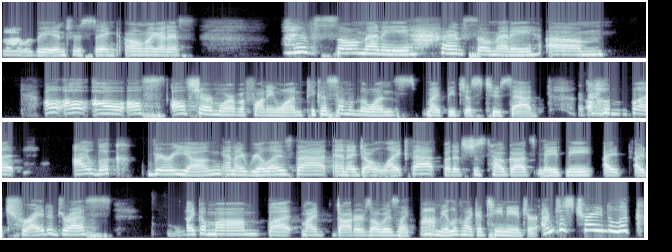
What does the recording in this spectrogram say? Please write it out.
that would be interesting. Oh, my goodness. I have so many. I have so many. Um, I'll, I'll, I'll, I'll, I'll share more of a funny one because some of the ones might be just too sad. Okay. Um, but I look very young and I realize that and I don't like that, but it's just how God's made me. I, I try to dress like a mom, but my daughter's always like, Mom, you look like a teenager. I'm just trying to look,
